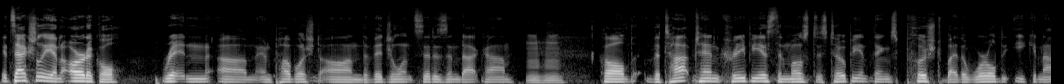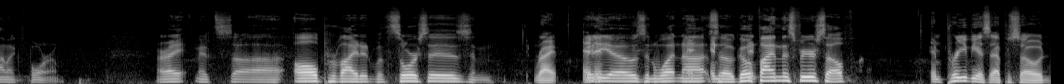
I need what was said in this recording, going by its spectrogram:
it's actually an article written um, and published on thevigilantcitizen.com Mm-hmm. called The Top 10 Creepiest and Most Dystopian Things Pushed by the World Economic Forum. All right. And it's uh, all provided with sources and Right. And it- videos and whatnot. and- so go and- find this for yourself. in previous episode,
